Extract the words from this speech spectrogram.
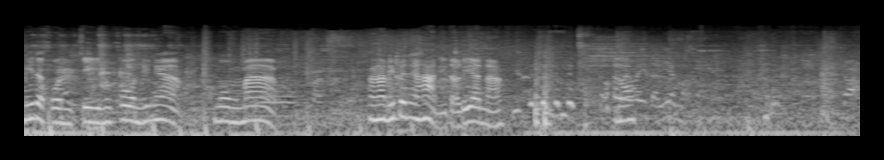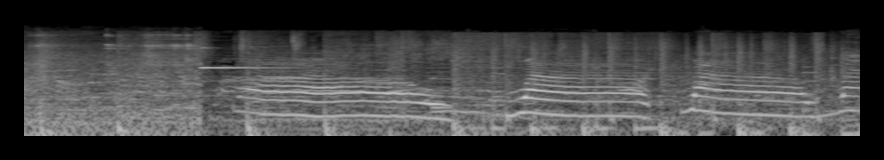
มีแต่คนจีนทุกคนที่เนี่ย งงมาก ทางที่เป็นอาหารอิตาเลียนนะเนาะอิตาเลียนเหรอว้าวว้าว ว้าว ว้า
